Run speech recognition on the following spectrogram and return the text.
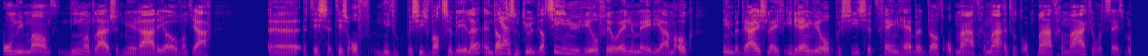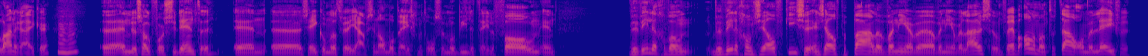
on-demand. Niemand luistert meer radio, want ja, het, is, het is of niet precies wat ze willen. En dat Ja. is natuurlijk, dat zie je nu heel veel in de media, maar ook in bedrijfsleven. Iedereen wil precies hetgeen hebben dat op maat, gema het op maat gemaakte wordt steeds belangrijker. Mhm. Uh, en dus ook voor studenten. En uh, zeker omdat we, ja, we zijn allemaal bezig met onze mobiele telefoon. En we willen gewoon, we willen gewoon zelf kiezen en zelf bepalen wanneer we, wanneer we luisteren. Want we hebben allemaal een totaal ander leven.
